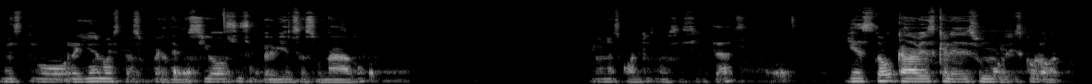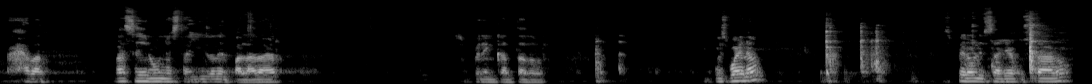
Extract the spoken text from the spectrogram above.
nuestro relleno está súper delicioso, súper bien sazonado. Y unas cuantas necesitas. Y esto cada vez que le des un mordisco lo, ah, va, va a ser un estallido en el paladar. Súper encantador. Pues bueno, espero les haya gustado.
